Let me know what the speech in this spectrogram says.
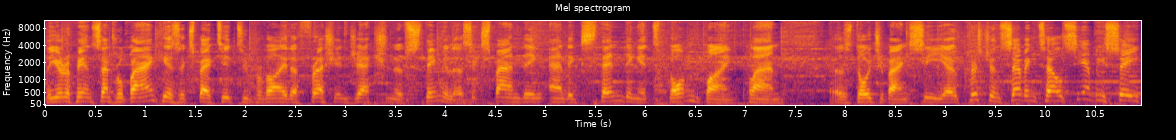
The European Central Bank is expected to provide a fresh injection of stimulus, expanding and extending its bond buying plan. As Deutsche Bank CEO Christian Sewing tells CNBC,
